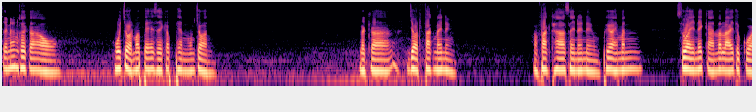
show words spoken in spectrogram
จากนั้นค่อยก็เอาหูจอดมาแปรใส่กับแผ่นวงจร แล้วก็ยอดฟักหน่อยหนึ่งเอาฟักทาใส่หน่อยหนึ่ง เพื่อให้มันช่วยในการละลายตัวกลัว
